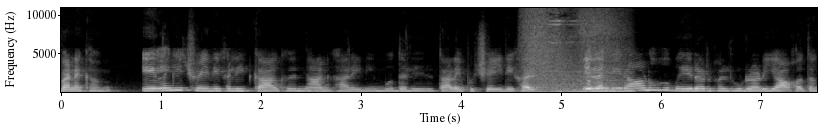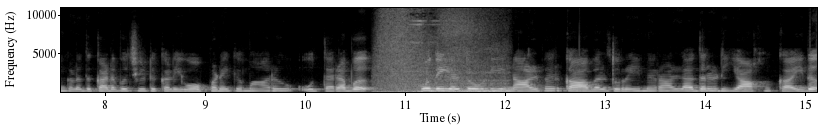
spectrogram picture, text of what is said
வணக்கம். இலங்கை செய்திகளுக்காக நான் ஹரிணி. முதலில் தலைப்புச் செய்திகள். இலங்கை ராணுவ வீரர்கள் உடனடியாக தங்களது கடவுச்சீட்டுகளை ஒப்படைக்குமாறு உத்தரவு. புதையல் தோண்டிய நால்வர் காவல்துறையினரால் அதிரடியாக கைது.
